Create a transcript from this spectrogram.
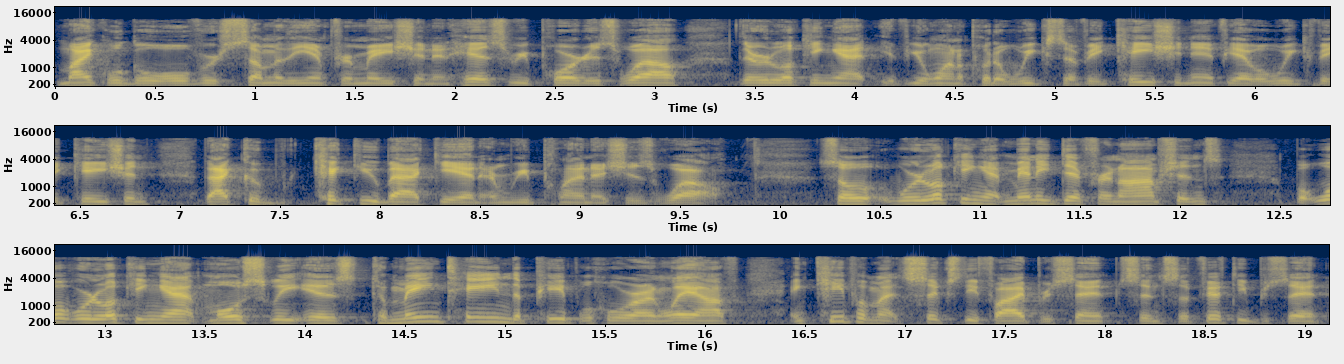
Mike will go over some of the information in his report as well. They're looking at if you want to put a week's of vacation in, if you have a week vacation, that could kick you back in and replenish as well. So we're looking at many different options, but what we're looking at mostly is to maintain the people who are on layoff and keep them at 65% since the 50%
